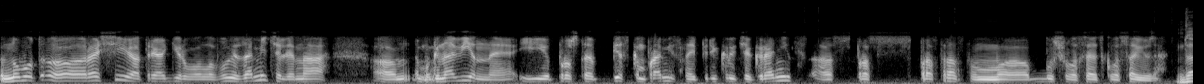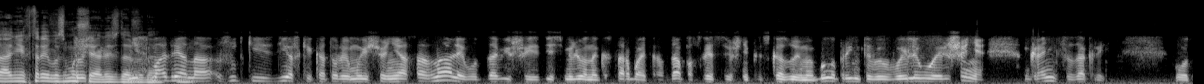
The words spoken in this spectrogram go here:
Ну вот э, Россия отреагировала, вы заметили на мгновенное и просто бескомпромиссное перекрытие границ э, с, про, с пространством э, бывшего Советского Союза. Да, некоторые возмущались есть, даже. Несмотря да. на жуткие издержки, которые мы еще не осознали, вот зависшие здесь миллионы гастарбайтеров, да, последствия уж непредсказуемые, было принято волевое решение границы закрыть. Вот.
